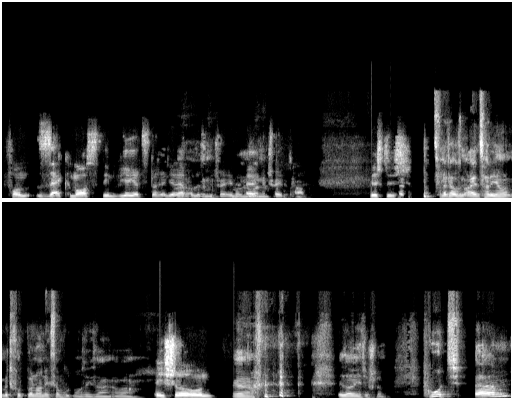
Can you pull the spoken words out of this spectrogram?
von Zach Moss, den wir jetzt nach Indianapolis ja, getradet, äh, getradet haben. Richtig. 2001 hatte ich mit Football noch nichts am Hut, muss ich sagen. Aber ich schon. Ja, ist auch nicht so schlimm. Gut. Ähm,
